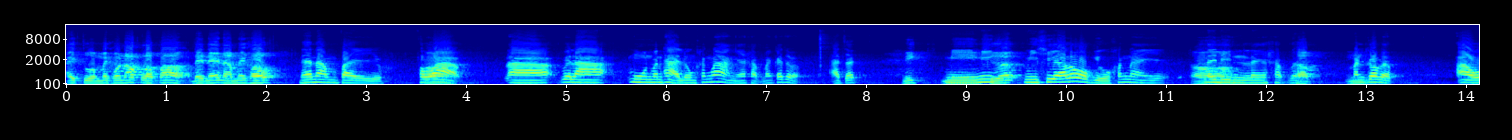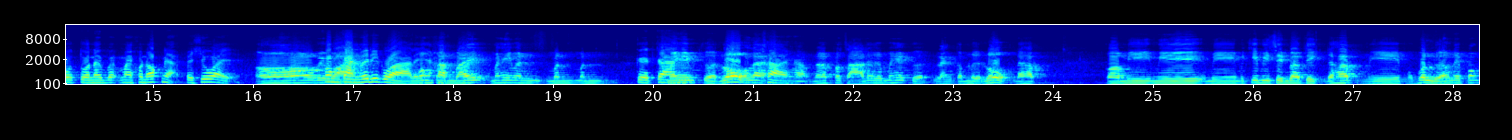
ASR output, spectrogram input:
ไอตัวไมโครน็อกเราก็ได้แนะนำให้เขา แนะนำไปอยู่ เพราะอ๋อว่า อ่าเวลามูลมันถ่ายลงข้างล่างเนี้ยครับ มันก็จะแบบอาจจะมีมีมีมีเชื้อ มีเชื้อโรคอยู่ข้างในอ๋อ ในดินอะไรเลยครับแบบครับอืมมันก็แบบ เอาตัวในไมโครน็อกเนี่ยไปช่วยอ๋อไปป้องกันหาไว้ดีกว่าอะไรป้องเงี้ยคกัรันบไว้ไม่ให้มันมันมันเกิดการ ไม่ให้เกิดโรคแล้วใช่ครับ นะภาษาเนี่ยคือไม่ให้เกิดแหล่งกำเนิดโรคนะครับ ก็มีมีมีเมื่อกี้มีซินไบโอติกนะครับ มีผงพ่นเหลืองในป้อง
